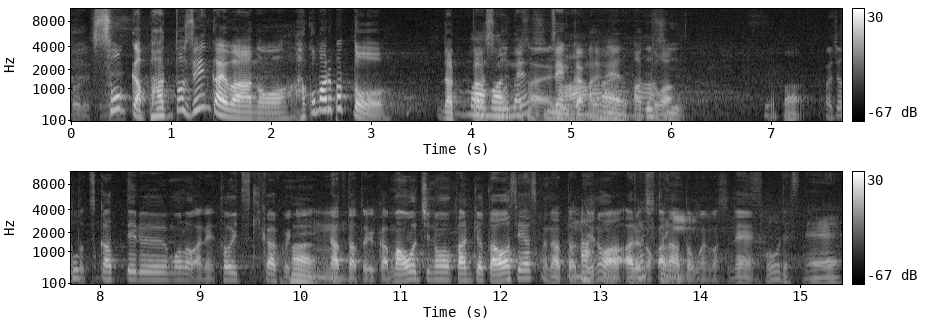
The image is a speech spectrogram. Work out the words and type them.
そうですね。そっか。パッド前回はあの箱丸パッドだったですもんね、まあまあありますし前回までね、はいパッドはやっぱまあちょっと使ってるものがね統一規格はいになったというか、まあお家の環境と合わせやすくなったっていうのはあるのかなと思いますね。そうですね、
